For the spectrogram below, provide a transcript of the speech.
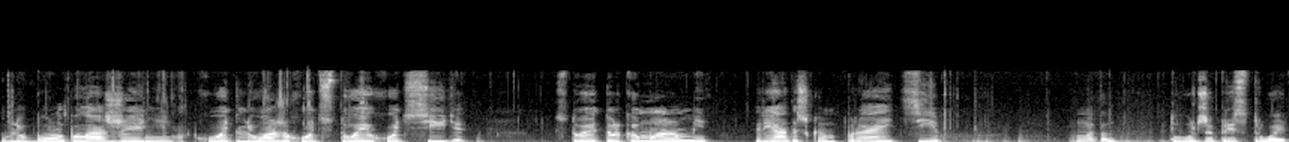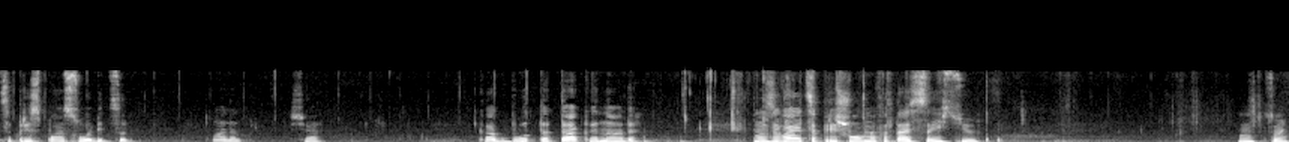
В любом положении, хоть лежа, хоть стоя, хоть сидя. Стоит только маме рядышком пройти. Вот он тут же пристроится, приспособится. Вот он, все. Как будто так и надо. Называется «Пришел на фотосессию». Сонь.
